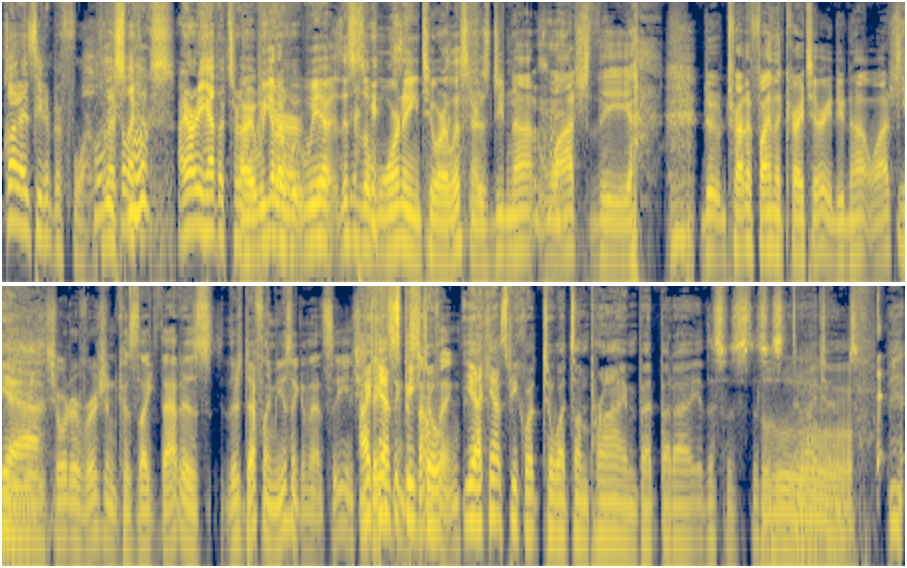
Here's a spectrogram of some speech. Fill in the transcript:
glad I'd seen it before Holy I felt like smokes. I already had the sort All of right, we gotta. We have, this is a warning to our listeners: do not watch the. Uh, do try to find the Criterion. Do not watch Yeah. the shorter version because, like, that is there's definitely music in that scene. She's I can't speak to to, something. yeah, I can't speak what, to what's on Prime, but but uh, this was this was through iTunes. Man.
